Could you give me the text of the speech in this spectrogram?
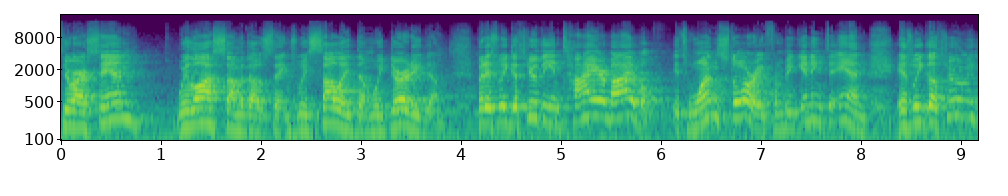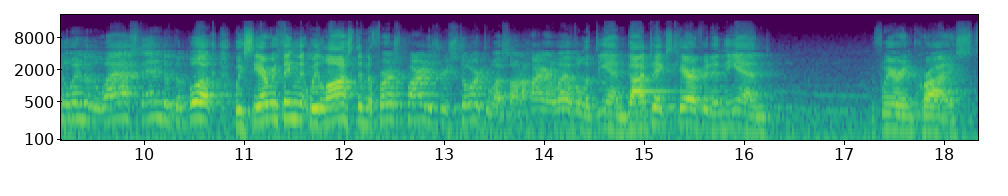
Through our sin, we lost some of those things. We sullied them. We dirtied them. But as we go through the entire Bible, it's one story from beginning to end. As we go through and we go into the last end of the book, we see everything that we lost in the first part is restored to us on a higher level at the end. God takes care of it in the end if we are in Christ.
